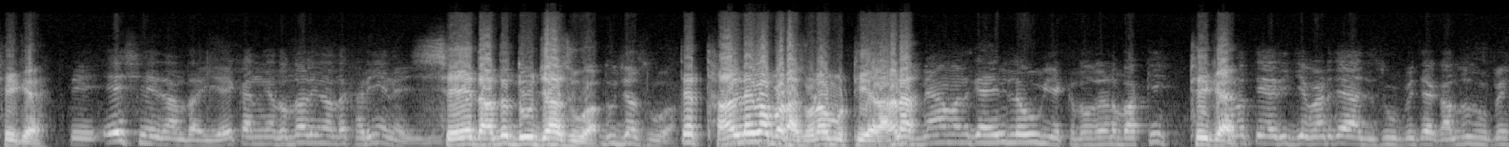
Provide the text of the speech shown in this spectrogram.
ਠੀਕ ਹੈ। ਤੇ ਇਹ 6 ਦੰਦ ਆਈ ਹੈ ਇਹ ਕੰਨੀਆਂ ਦੁੱਧ ਵਾਲੀ ਦੰਦ ਖੜੀਆਂ ਨੇ ਜੀ। ਛੇ ਦੰਦ ਦੂਜਾ ਸੂਆ। ਦੂਜਾ ਸੂਆ। ਤੇ ਥਣ ਲੈਵਾ ਬੜਾ ਸੋਹਣਾ ਮੁੱਠੀ ਵਾਲਾ ਹਨਾ? ਮੈਂ ਮੰਨ ਕੇ ਇਹ ਵੀ ਲਊਗੀ ਇੱਕ ਦੋ ਦਿਨ ਬਾਕੀ। ਠੀਕ ਹੈ। ਚਲੋ ਤਿਆਰੀ 'ਚ ਵੜ ਜਾ ਅੱਜ ਸੂਪੇ ਚ ਕੱਲ ਸੂਪੇ।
